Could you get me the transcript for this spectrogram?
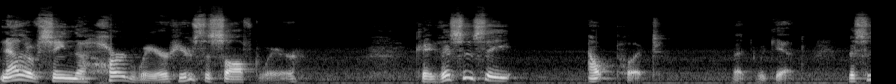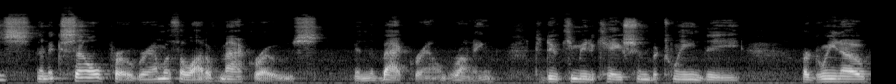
now that I've seen the hardware, here's the software. Okay, this is the output that we get. This is an Excel program with a lot of macros in the background running to do communication between the Arduino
